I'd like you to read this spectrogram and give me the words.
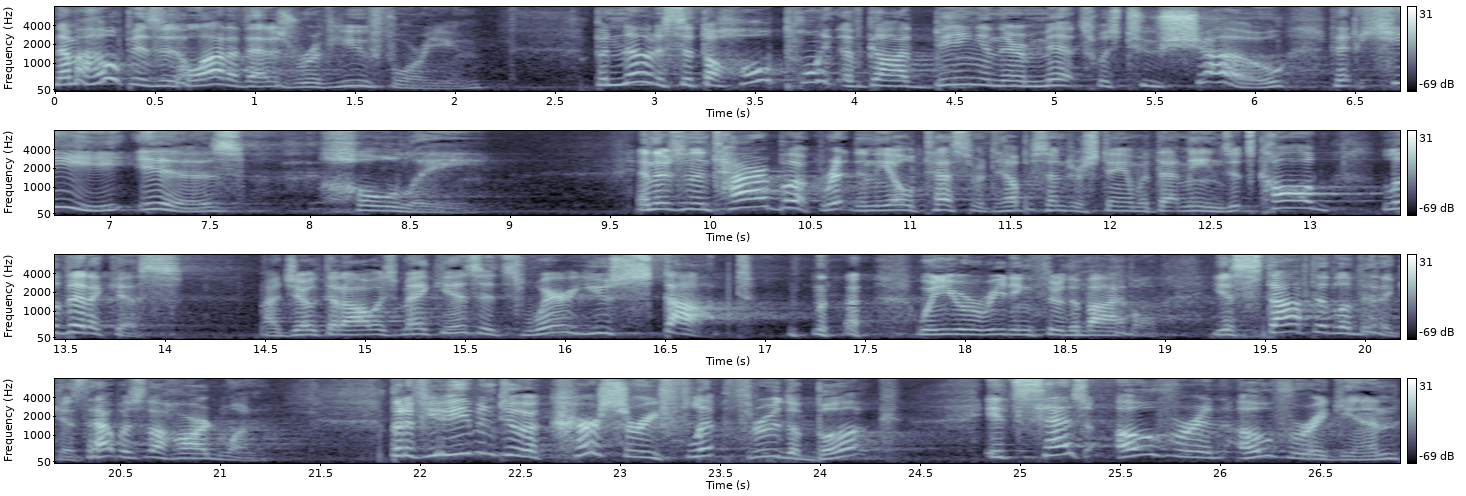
Now, my hope is that a lot of that is review for you. But notice that the whole point of God being in their midst was to show that He is holy. And there's an entire book written in the Old Testament to help us understand what that means. It's called Leviticus. My joke that I always make is it's where you stopped when you were reading through the Bible. You stopped at Leviticus. That was the hard one. But if you even do a cursory flip through the book, it says over and over again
